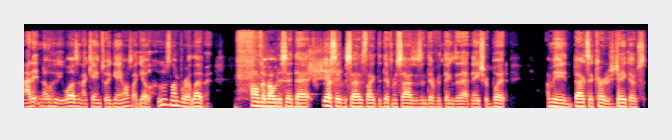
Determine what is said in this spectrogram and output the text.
I didn't know who he was, and I came to a game, I was like, yo, who's number eleven? I don't know if I would have said that yesterday, besides like the different sizes and different things of that nature. But I mean, back to Curtis Jacobs,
